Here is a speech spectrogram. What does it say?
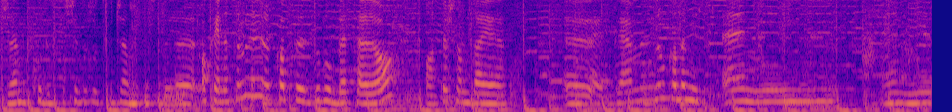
dżem, kurde, strasznie dużo tych dżemów dostaje. Y, Okej, następny kod to jest Dudu Betero, o, też nam daje y, gemy. Następnym kodem jest Emil... Emil...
